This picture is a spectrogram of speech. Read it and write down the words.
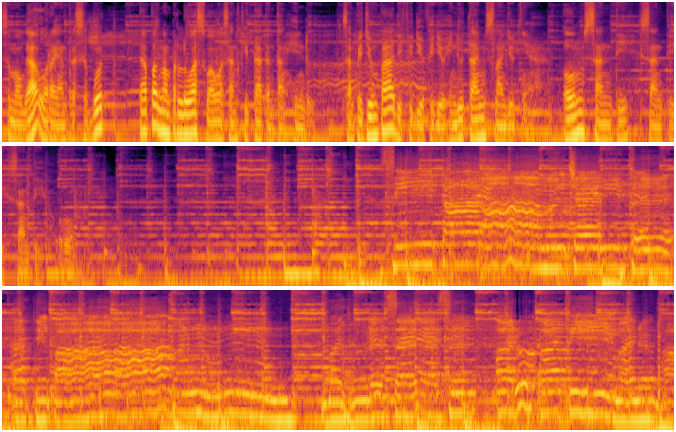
Semoga uraian tersebut dapat memperluas wawasan kita tentang Hindu. Sampai jumpa di video-video Hindu Time selanjutnya. Om Santi Santi Santi Om. सीतारामचरित अतिप मधुर सस अरुपति मन भा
